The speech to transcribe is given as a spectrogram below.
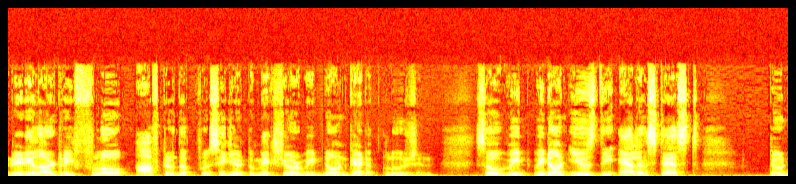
radial artery flow after the procedure to make sure we don't get occlusion. So we, we don't use the Allen's test to,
